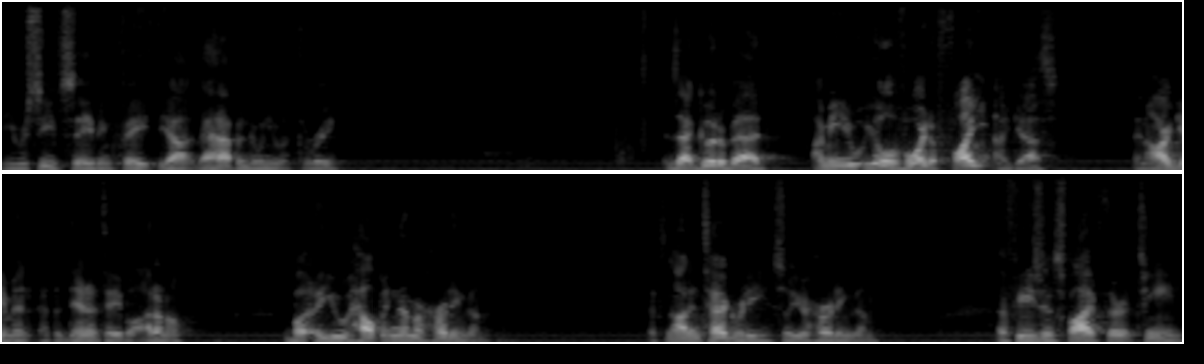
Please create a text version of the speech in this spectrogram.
you received saving faith. Yeah, that happened when you were three. Is that good or bad? I mean, you, will avoid a fight, I guess, an argument at the dinner table. I don't know. But are you helping them or hurting them? It's not integrity, so you're hurting them. Ephesians 5:13.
